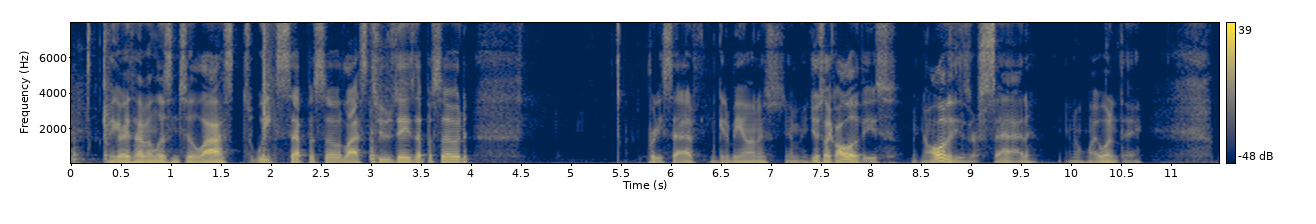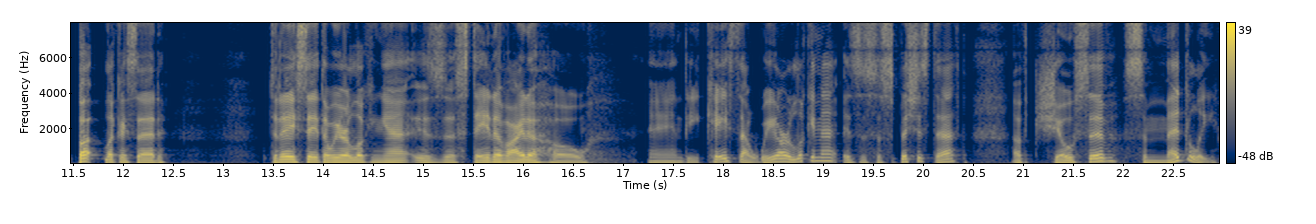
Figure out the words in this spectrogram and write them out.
If you guys haven't listened to last week's episode, last Tuesday's episode, pretty sad. I'm gonna be honest. I mean, just like all of these. I mean, all of these are sad. You know, why wouldn't they? But like I said, today's state that we are looking at is the state of Idaho, and the case that we are looking at is the suspicious death of Joseph Smedley.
